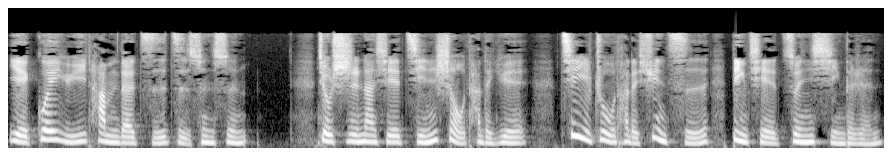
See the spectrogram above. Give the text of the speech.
也归于他们的子子孙孙。就是那些谨守他的约、记住他的训词，并且遵行的人。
